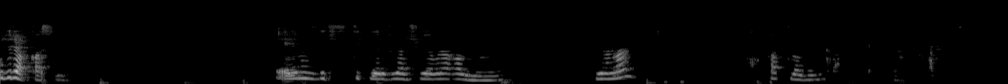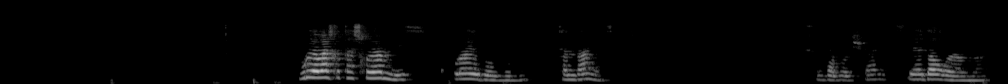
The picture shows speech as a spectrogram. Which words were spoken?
Bu direkt kasıyor. Elimizdeki stickleri falan şuraya bırakalım abi. Yürü lan. Atladım. Buraya başka taş koyamıyoruz. Burayı da doldurdum. Tane daha yapsam. Şurada boş ver. Şuraya dal koyalım abi.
